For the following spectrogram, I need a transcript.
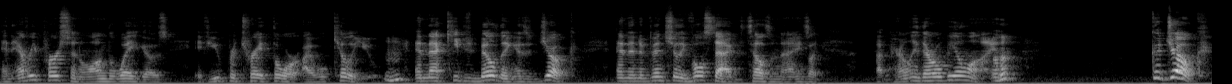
And every person along the way goes, "If you betray Thor, I will kill you," Mhm. and that keeps building as a joke. And then eventually Volstagg tells him that, and he's like, "Apparently there will be a line." Uh-huh. Good joke.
